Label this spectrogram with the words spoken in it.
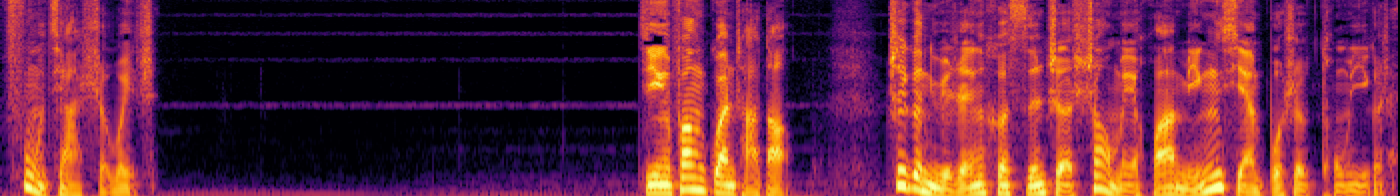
副驾驶位置。警方观察到，这个女人和死者邵美华明显不是同一个人。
